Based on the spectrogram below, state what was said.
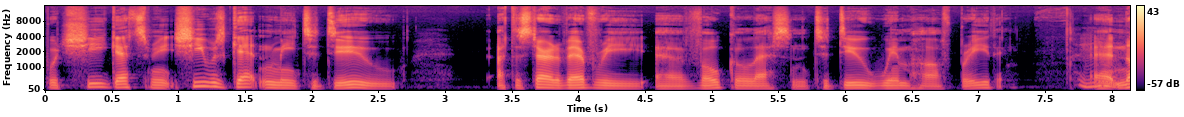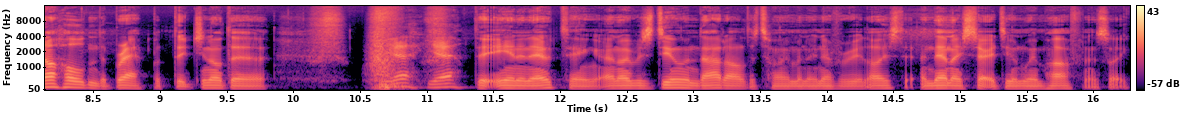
but she gets me. She was getting me to do at the start of every uh, vocal lesson to do Wim Hof breathing, uh, mm. uh, not holding the breath, but the you know the yeah, yeah, the in and out thing. And I was doing that all the time, and I never realized it. And then I started doing Wim Hof, and it's like,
